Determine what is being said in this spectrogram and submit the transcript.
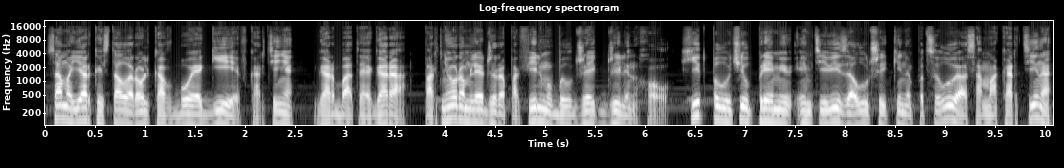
Самой яркой стала роль ковбоя Гея в картине «Горбатая гора». Партнером Леджера по фильму был Джейк Джилленхол. Хит получил премию MTV за лучший кинопоцелуй, а сама картина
